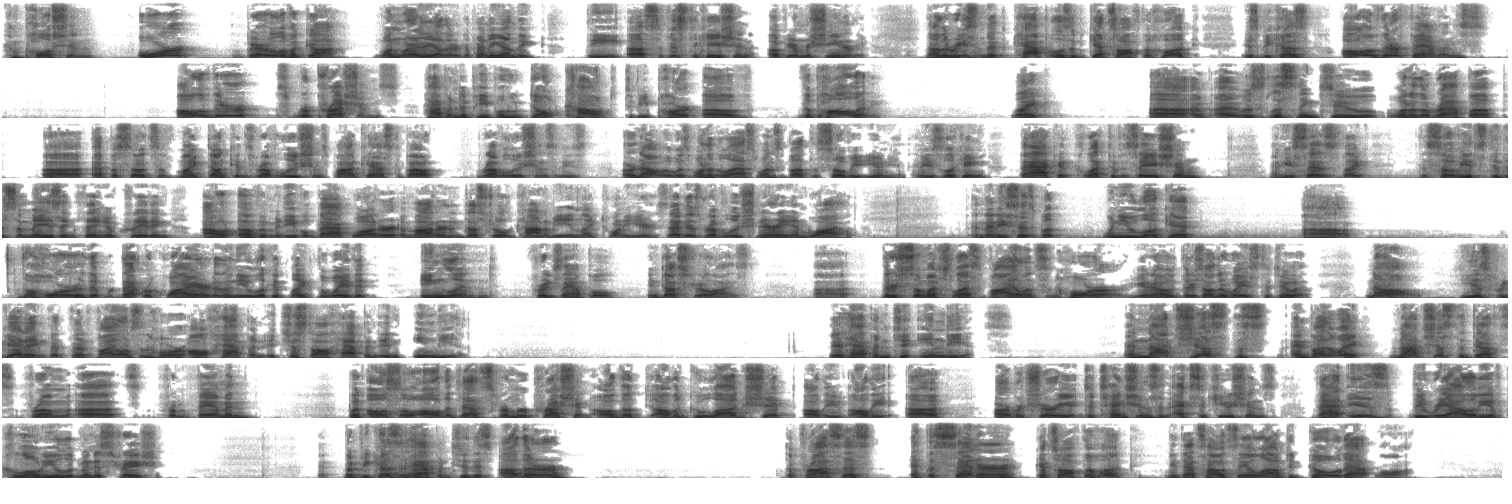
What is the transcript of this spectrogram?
compulsion or barrel of a gun, one way or the other, depending on the, the uh, sophistication of your machinery. Now, the reason that capitalism gets off the hook is because all of their famines, all of their repressions happen to people who don't count to be part of the polity. Like, uh, I, I, was listening to one of the wrap up uh, episodes of Mike Duncan's Revolutions podcast about revolutions, and he's, or no, it was one of the last ones about the Soviet Union, and he's looking back at collectivization, and he says, like, the Soviets did this amazing thing of creating out of a medieval backwater a modern industrial economy in like 20 years. That is revolutionary and wild. And then he says, but when you look at uh, the horror that that required, and then you look at like the way that England, for example, industrialized, uh, there's so much less violence and horror. You know, there's other ways to do it. No, he is forgetting that that violence and horror all happened. It just all happened in India. It happened to Indians, and not just this. And by the way, not just the deaths from uh, from famine, but also all the deaths from repression, all the all the gulag shit, all the all the uh, arbitrary detentions and executions that is the reality of colonial administration. But because it happened to this other, the process at the center gets off the hook. I mean, that's how it's allowed to go that long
